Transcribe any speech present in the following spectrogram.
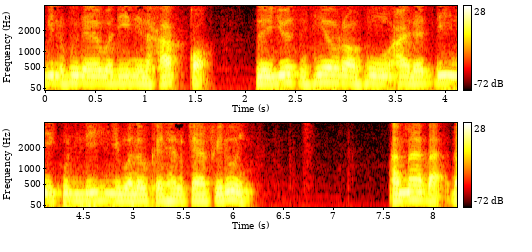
بالهدى ودين الحق ليظهره على الدين كله ولو كره الكافرون. أما بعد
